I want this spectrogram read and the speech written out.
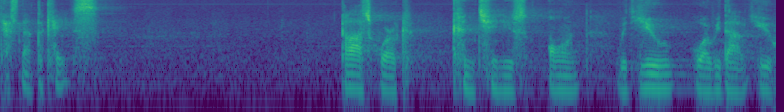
that's not the case. God's work continues on with you or without you.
